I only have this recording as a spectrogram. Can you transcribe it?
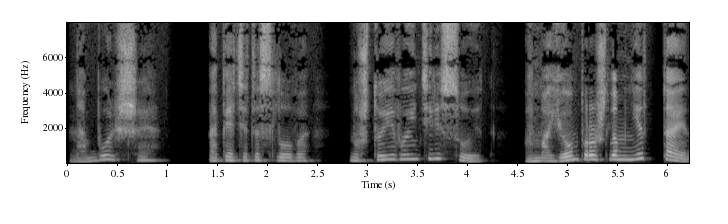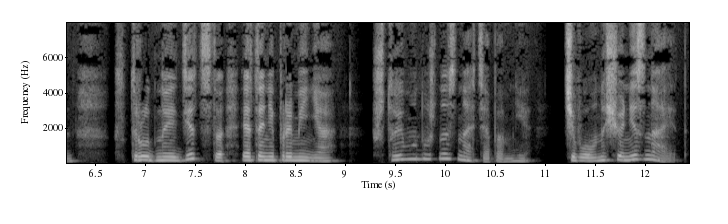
На большее? Опять это слово. Но что его интересует? В моем прошлом нет тайн. Трудное детство — это не про меня. Что ему нужно знать обо мне? Чего он еще не знает?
